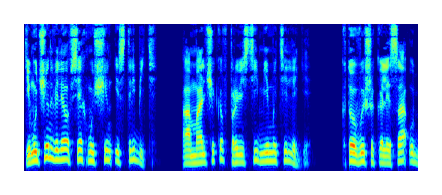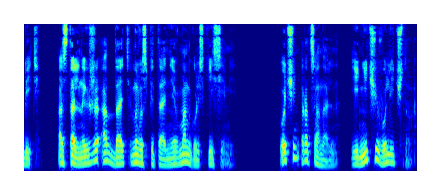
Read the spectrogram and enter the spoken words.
Тимучин велел всех мужчин истребить, а мальчиков провести мимо телеги. Кто выше колеса — убить, остальных же отдать на воспитание в монгольские семьи. Очень рационально и ничего личного.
